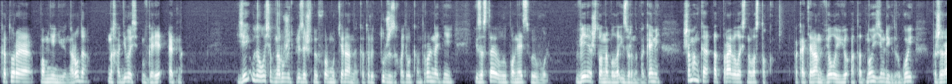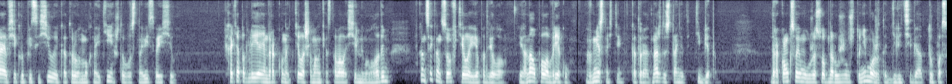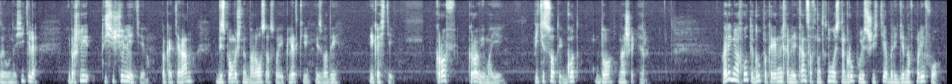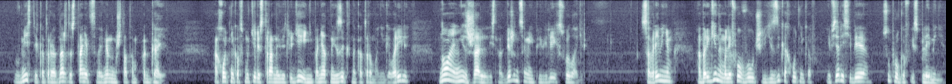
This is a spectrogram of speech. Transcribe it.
которая, по мнению ее народа, находилась в горе Этна. Ей удалось обнаружить призрачную форму тирана, который тут же захватил контроль над ней и заставил выполнять свою волю. Веря, что она была избрана богами, шаманка отправилась на восток, пока тиран вел ее от одной земли к другой, пожирая все крупицы силы, которые он мог найти, чтобы восстановить свои силы. Хотя под влиянием дракона тело шаманки оставалось сильным и молодым, в конце концов тело ее подвело, и она упала в реку, в местности, которая однажды станет Тибетом. Дракон к своему ужасу обнаружил, что не может отделить себя от трупа своего носителя, и прошли тысячелетия, пока тиран беспомощно боролся в своей клетке из воды и костей. Кровь крови моей. Пятисотый год до нашей эры. Во время охоты группа коренных американцев наткнулась на группу из шести аборигенов Малифо, в месте, которое однажды станет современным штатом Агая. Охотников смутили странный вид людей и непонятный язык, на котором они говорили, но они сжалились над беженцами и привели их в свой лагерь. Со временем аборигены Малифо выучили язык охотников и взяли себе супругов из племени,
